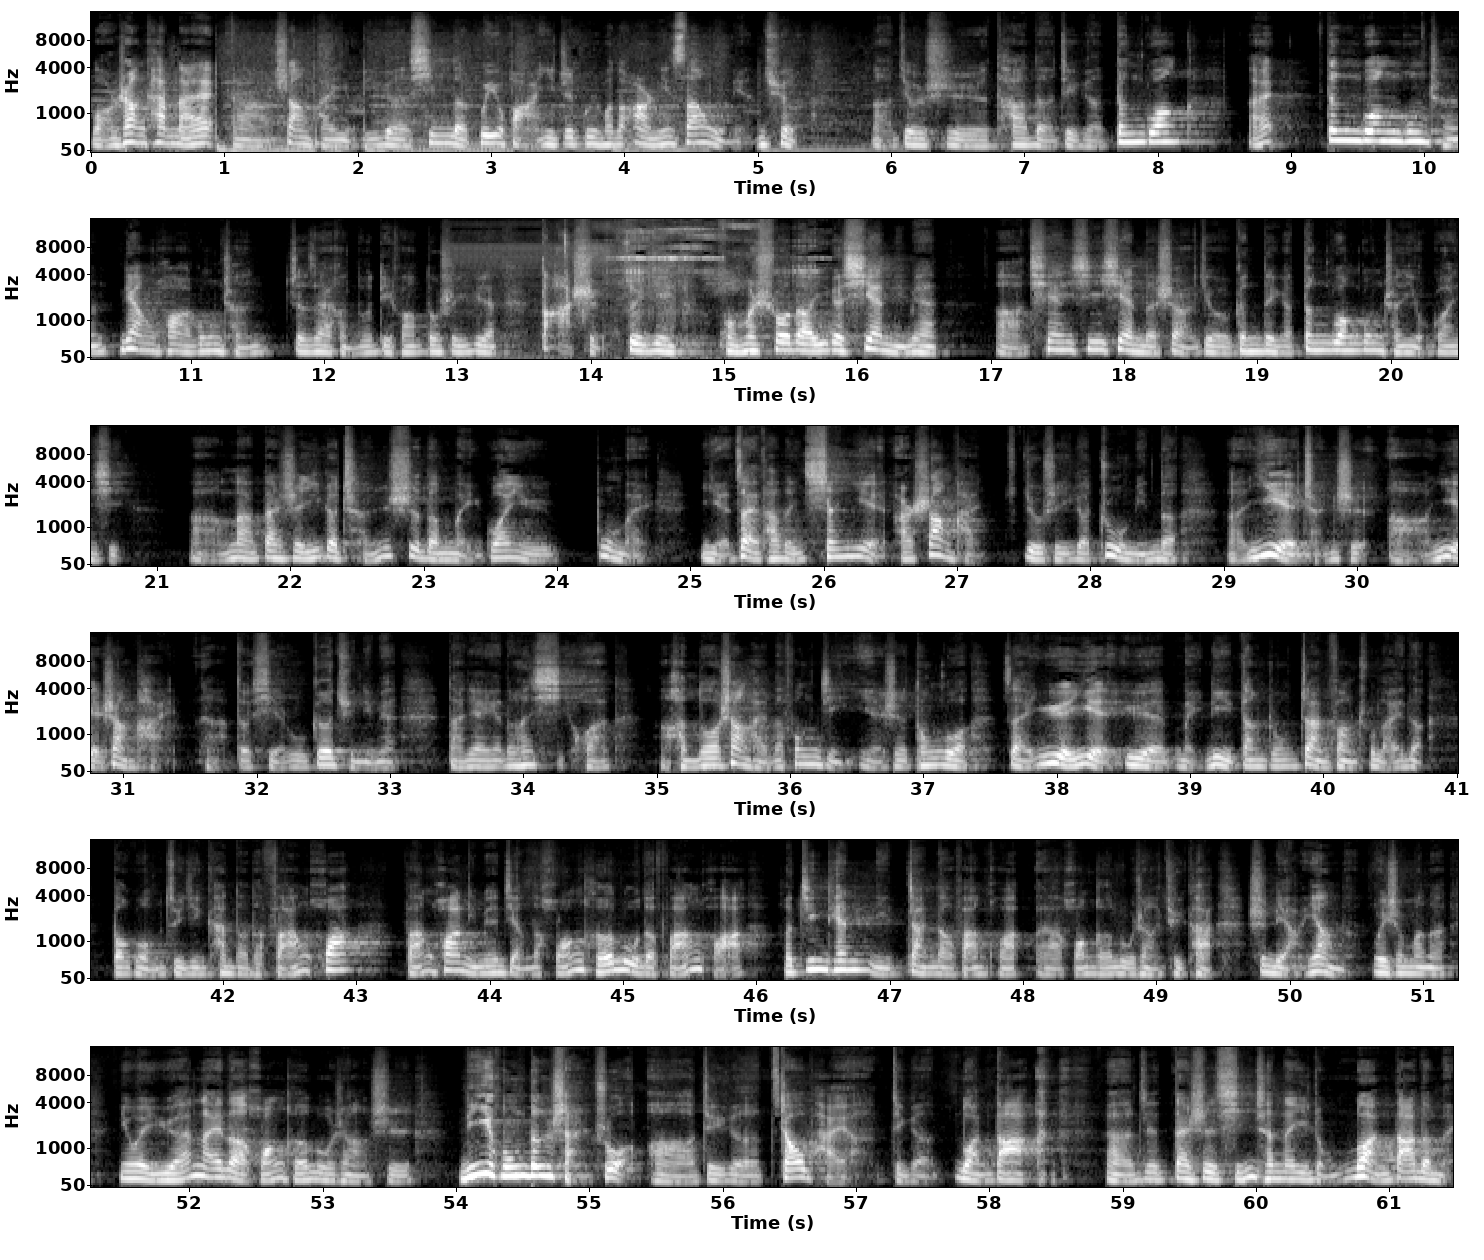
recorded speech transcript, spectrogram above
网上看来啊，上海有一个新的规划，一直规划到二零三五年去了，啊，就是它的这个灯光，哎，灯光工程、亮化工程，这在很多地方都是一件大事。最近我们说到一个县里面啊，迁西县的事儿，就跟这个灯光工程有关系啊。那但是一个城市的美观与不美，也在它的深夜，而上海就是一个著名的。啊，夜城市啊，夜上海啊，都写入歌曲里面，大家也都很喜欢。很多上海的风景也是通过在月夜越美丽当中绽放出来的。包括我们最近看到的《繁花》，《繁花》里面讲的黄河路的繁华，和今天你站到繁华啊黄河路上去看是两样的。为什么呢？因为原来的黄河路上是霓虹灯闪烁啊，这个招牌啊，这个乱搭。啊，这但是形成了一种乱搭的美，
